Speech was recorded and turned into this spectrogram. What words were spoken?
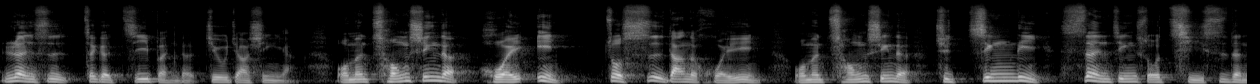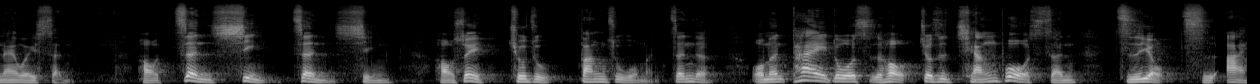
认识这个基本的基督教信仰，我们重新的回应，做适当的回应，我们重新的去经历圣经所启示的那位神，好正信正行，好，所以求主帮助我们，真的，我们太多时候就是强迫神只有慈爱。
